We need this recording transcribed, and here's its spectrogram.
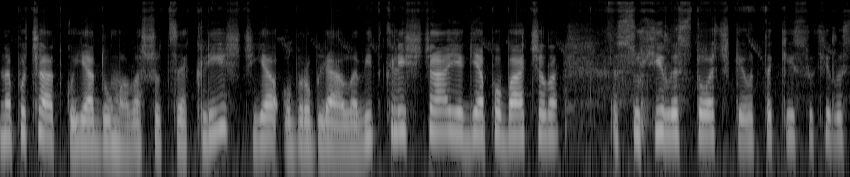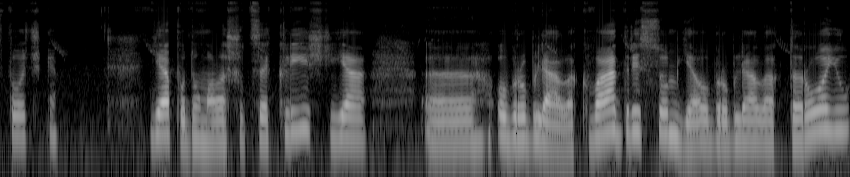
На початку я думала, що це кліщ. Я обробляла від кліща, як я побачила сухі листочки, от такі сухі листочки. Я подумала, що це кліщ. Я е, обробляла квадрісом, я обробляла акторою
